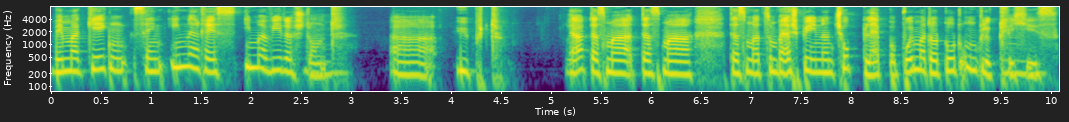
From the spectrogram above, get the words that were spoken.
Wenn man gegen sein Inneres immer Widerstand äh, übt, ja, dass man, dass, man, dass man zum Beispiel in einem Job bleibt, obwohl man da tot unglücklich ist,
